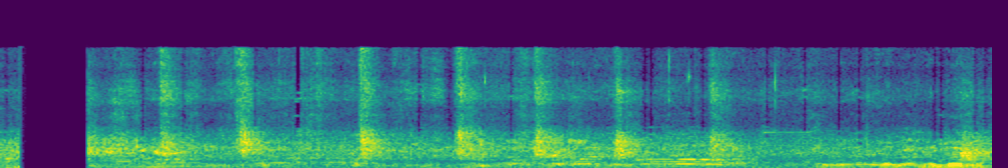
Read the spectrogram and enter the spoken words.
you. محمد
